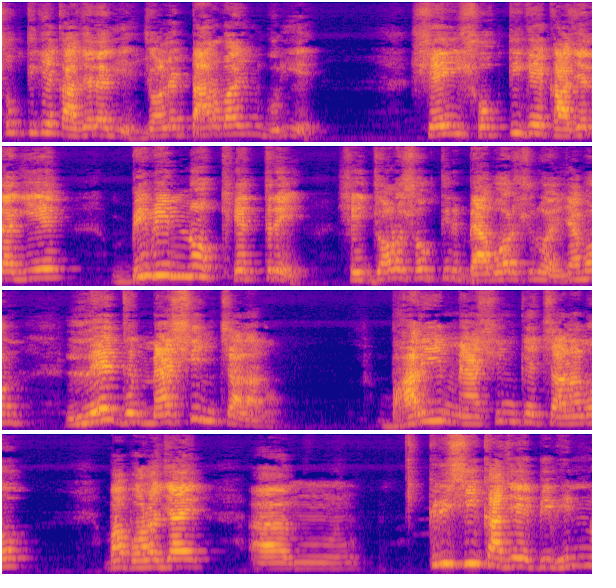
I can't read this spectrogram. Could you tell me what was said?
শক্তিকে কাজে লাগিয়ে জলের টারবাইন ঘুরিয়ে সেই শক্তিকে কাজে লাগিয়ে বিভিন্ন ক্ষেত্রে সেই জলশক্তির ব্যবহার শুরু হয়। যেমন লেদ মেশিন চালানো ভারী মেশিনকে চালানো বা বলা যায় কৃষি কাজে বিভিন্ন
